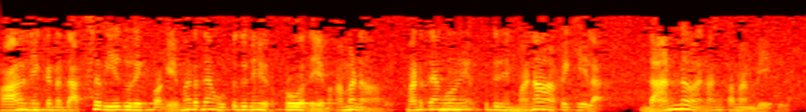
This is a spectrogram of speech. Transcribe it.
පාලනය කරන දක්ෂ රියදුරෙක් වගේ මට දැන් උපදිනේ ක්‍රෝධය අමනාපය මට දැන් ඕනේ උපදිනේ මනාපය කියලා දන්නවනම් Taman බේකුලා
